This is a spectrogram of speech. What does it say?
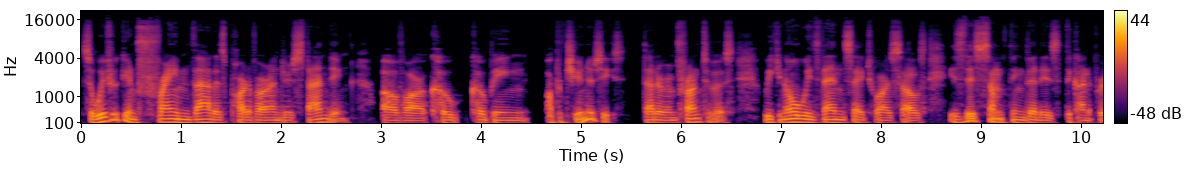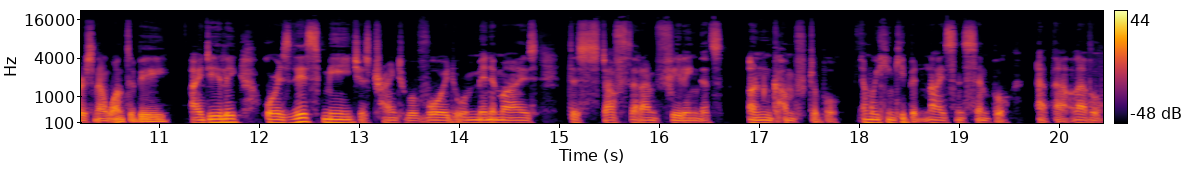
So if we can frame that as part of our understanding of our co- coping opportunities that are in front of us, we can always then say to ourselves, is this something that is the kind of person I want to be? Ideally, or is this me just trying to avoid or minimize the stuff that I'm feeling that's uncomfortable? And we can keep it nice and simple at that level.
